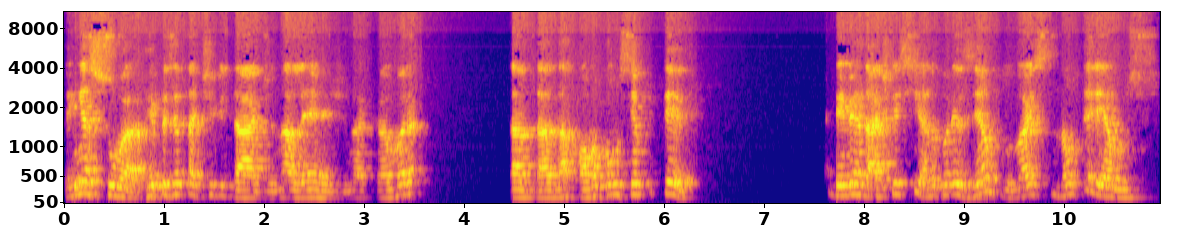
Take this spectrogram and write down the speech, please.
tenha sua representatividade na LERJ, na Câmara, da, da, da forma como sempre teve. É bem verdade que esse ano, por exemplo, nós não teremos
